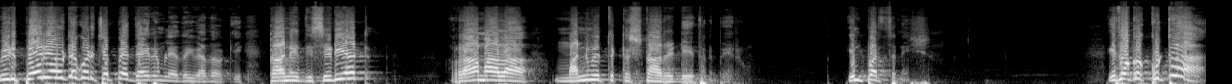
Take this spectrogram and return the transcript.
వీడి పేరు ఏమిటో కూడా చెప్పే ధైర్యం లేదు ఈ వెదవకి. కానీ దిస్ ఇడియట్ రామాల మన్విత్ కృష్ణారెడ్డి ఇతని పేరు. ఇంపర్సనేషన్. ఇదొక కుట్ర.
